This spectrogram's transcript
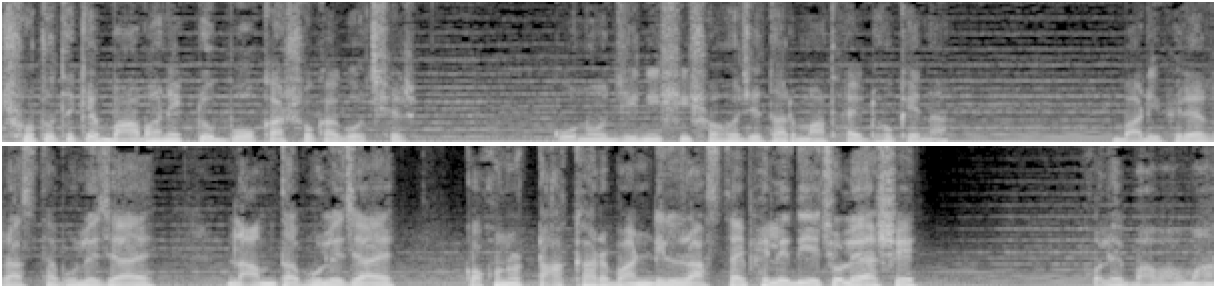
ছোট থেকে বাবান একটু বোকা শোকা গোছের। কোনো জিনিসই সহজে তার মাথায় ঢোকে না। বাড়ি ফেরার রাস্তা ভুলে যায়, নামতা ভুলে যায়, কখনো টাকার বান্ডিল রাস্তায় ফেলে দিয়ে চলে আসে। ফলে বাবা মা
